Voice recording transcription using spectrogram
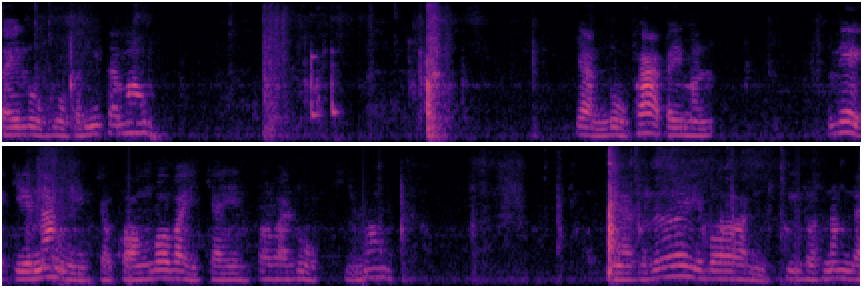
ศัยลูกลูกกันนี่ตะเมาอย่านลูกพาไปมันเรียกเกียนั่งนี่เจ้าของบ่ไว้ใจ เพราะว่าลูกขี่เมาแม่ก็เลยบอนขี่รถน้ำใด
